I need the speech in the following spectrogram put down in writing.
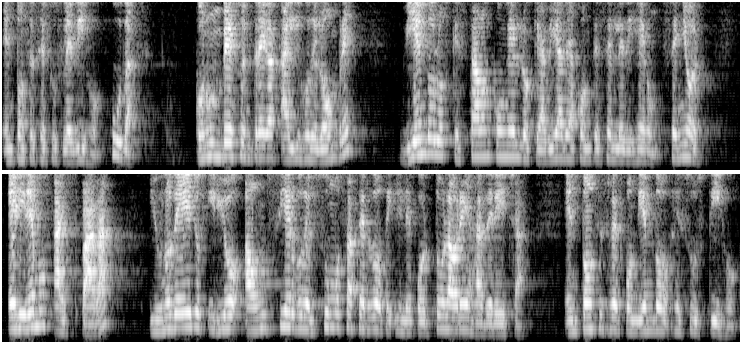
Entonces Jesús le dijo, Judas, ¿con un beso entregas al Hijo del Hombre? Viendo los que estaban con él lo que había de acontecer, le dijeron, Señor, ¿heriremos a espada? Y uno de ellos hirió a un siervo del sumo sacerdote y le cortó la oreja derecha. Entonces respondiendo Jesús dijo,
